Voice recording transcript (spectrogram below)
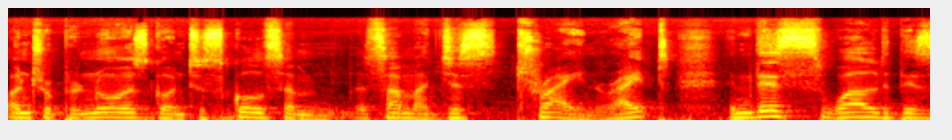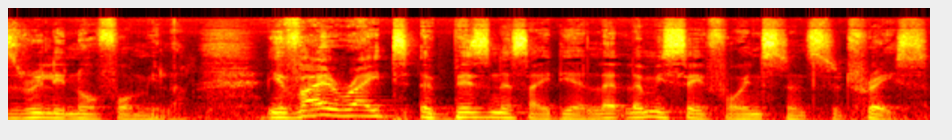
entrepreneurs going to school, some some are just trying, right? In this world, there's really no formula. If I write a business idea, let, let me say, for instance, to Trace,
